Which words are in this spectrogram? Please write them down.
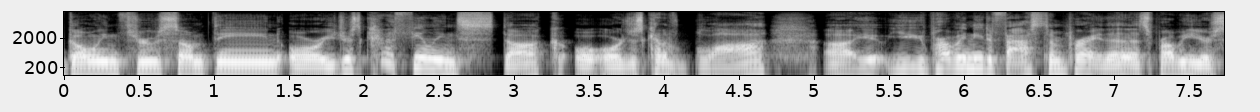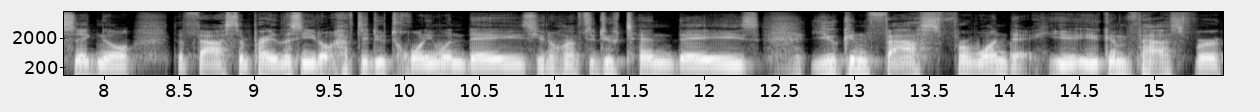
going through something or you're just kind of feeling stuck or, or just kind of blah uh, you, you, probably need to fast and pray. That's probably your signal to fast and pray. Listen you don't have to do 21 days. You don't have to do 10 days. You can fast for one day. You, you can fast for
